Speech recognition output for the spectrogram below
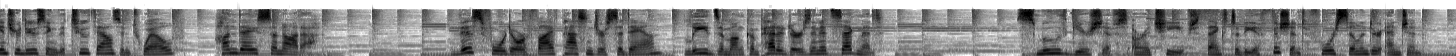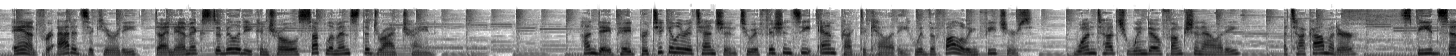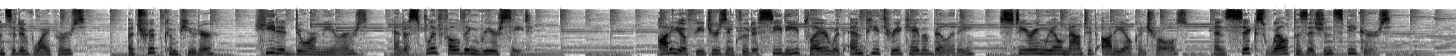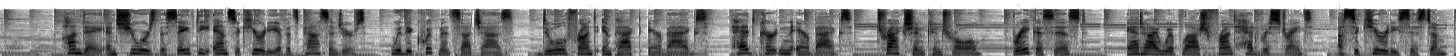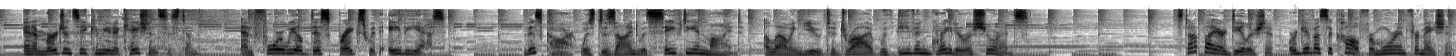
Introducing the 2012 Hyundai Sonata. This four-door, five-passenger sedan leads among competitors in its segment. Smooth gear shifts are achieved thanks to the efficient four-cylinder engine. And for added security, Dynamic Stability Control supplements the drivetrain. Hyundai paid particular attention to efficiency and practicality with the following features. One-touch window functionality, a tachometer, speed-sensitive wipers, a trip computer, heated door mirrors, and a split-folding rear seat. Audio features include a CD player with MP3 capability, steering wheel mounted audio controls, and six well-positioned speakers. Hyundai ensures the safety and security of its passengers with equipment such as dual front impact airbags, head curtain airbags, traction control, brake assist, anti-whiplash front head restraints, a security system, an emergency communication system, and four-wheel disc brakes with ABS. This car was designed with safety in mind, allowing you to drive with even greater assurance. Stop by our dealership or give us a call for more information.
